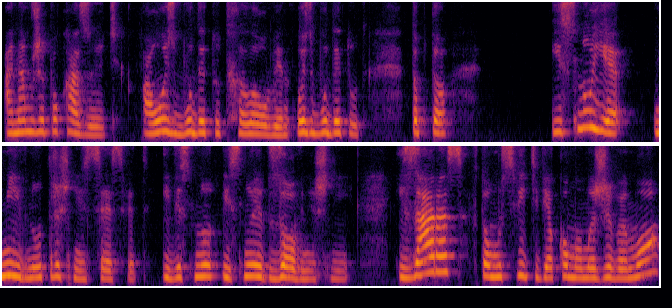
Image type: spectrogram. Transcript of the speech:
а нам вже показують: а ось буде тут Хеллоуін, ось буде тут. Тобто існує мій внутрішній всесвіт і існує зовнішній. І зараз, в тому світі, в якому ми живемо,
